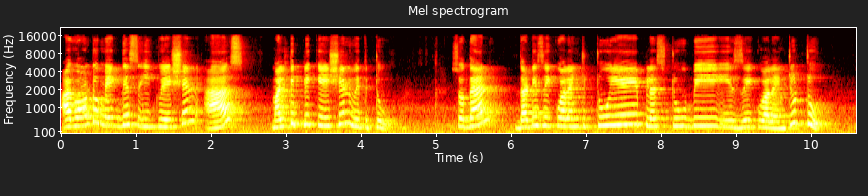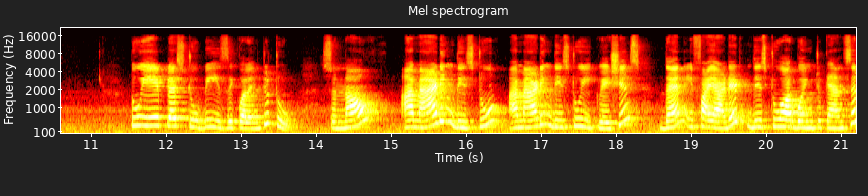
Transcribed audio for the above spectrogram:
I want to make this equation as multiplication with 2. So, then that is equivalent to 2a plus 2b is equivalent to 2. 2a plus 2b is equivalent to 2. So, now I am adding these two, I am adding these two equations then if I added these two are going to cancel.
